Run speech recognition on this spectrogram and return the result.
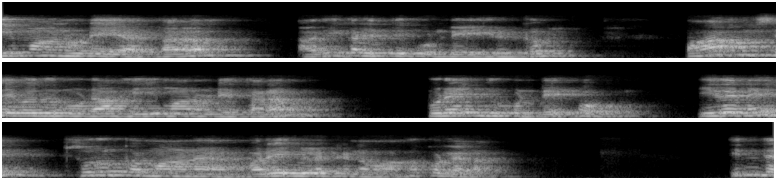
ஈமானுடைய தரம் அதிகரித்துக் கொண்டே இருக்கும். பாவம் செய்வதனூடாக ஈமானுடைய தரம் குறைந்து கொண்டே போகும். இதனை சுருக்கமான வரைவிலக்கணமாக கொள்ளலாம். இந்த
